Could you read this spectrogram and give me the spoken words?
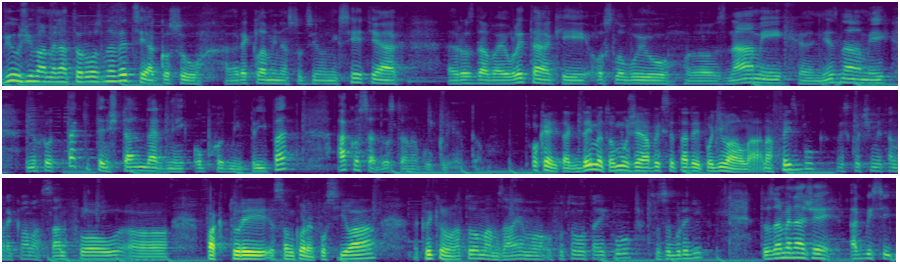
Využívame na to rôzne veci, ako sú reklamy na sociálnych sieťach, rozdávajú letáky, oslovujú e, známych, neznámych. Jednoducho taký ten štandardný obchodný prípad, ako sa dostanú ku klientom. OK, tak dejme tomu, že já bych se tady podíval na, na Facebook, vyskočí mi tam reklama Sunflow, uh, faktury Sonko neposílá, kliknu na to, mám zájem o fotovoltaiku, co se bude dít? To znamená, že ak by si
